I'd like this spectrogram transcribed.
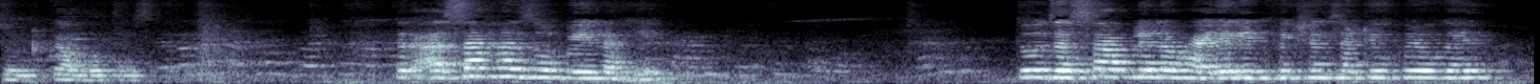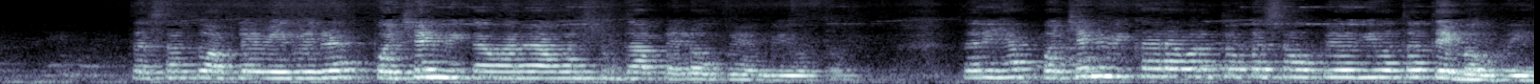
सुटका होत असते. तर असा हा जो बेल आहे तो जसा आपल्याला व्हायरल इन्फेक्शनसाठी उपयोग आहे तसा तो आपल्या वेगवेगळ्या पचन विकारावर सुद्धा आपल्याला उपयोगी होतो. तर ह्या पचन विकारावर तो कसा उपयोगी होतो ते बघूया.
